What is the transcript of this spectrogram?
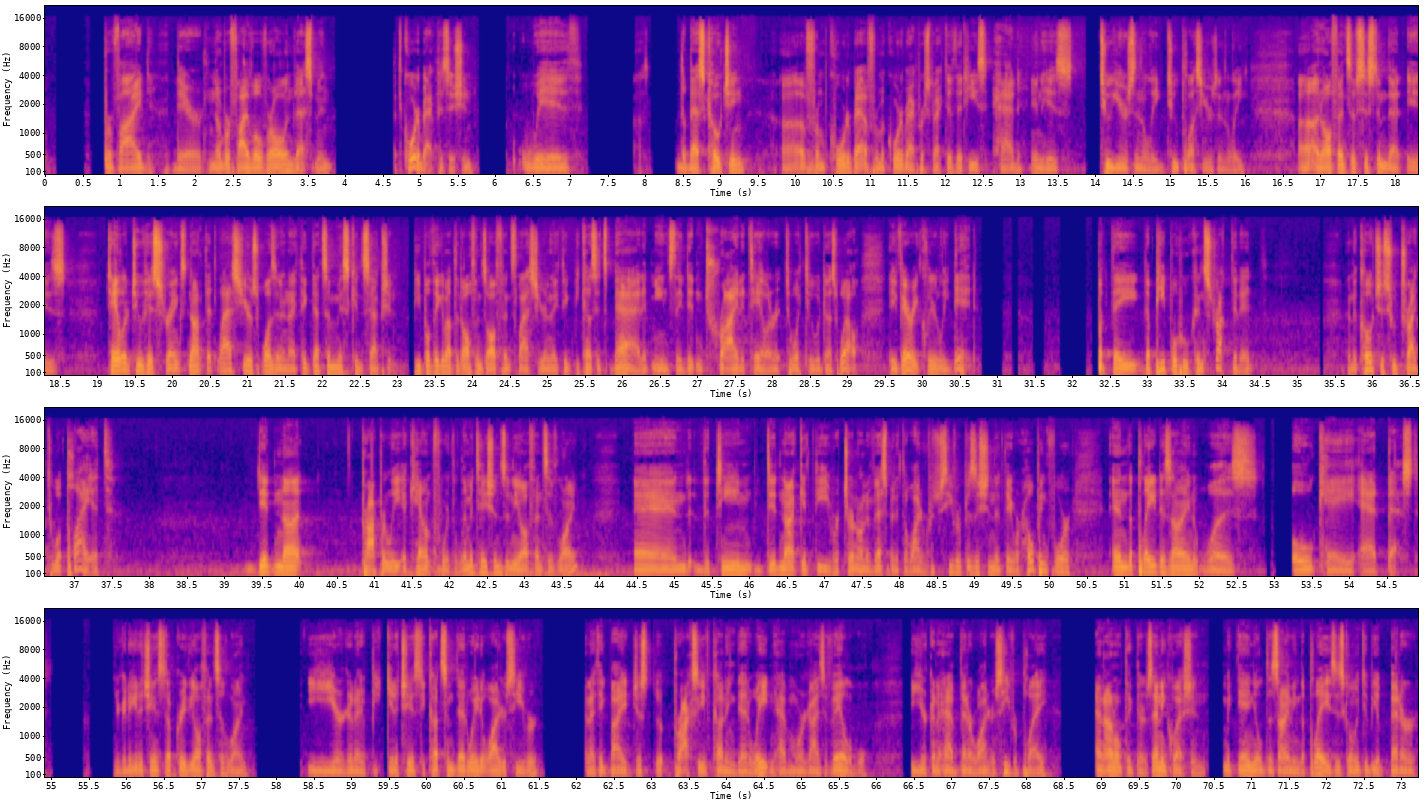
provide their number five overall investment at the quarterback position with the best coaching uh, from quarterback from a quarterback perspective that he's had in his two years in the league, two plus years in the league, uh, an offensive system that is tailored to his strengths. Not that last year's wasn't, and I think that's a misconception. People think about the Dolphins' offense last year, and they think because it's bad, it means they didn't try to tailor it to what Tua does well. They very clearly did. But they, the people who constructed it, and the coaches who tried to apply it, did not properly account for the limitations in the offensive line and the team did not get the return on investment at the wide receiver position that they were hoping for, and the play design was okay at best. You're going to get a chance to upgrade the offensive line. You're going to get a chance to cut some dead weight at wide receiver. And I think by just proxy of cutting dead weight and having more guys available, you're going to have better wide receiver play. And I don't think there's any question McDaniel designing the plays is going to be a better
